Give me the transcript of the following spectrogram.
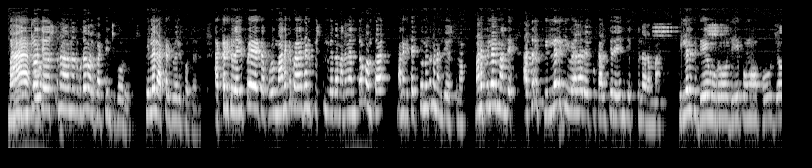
మనం ఇంట్లో చేస్తున్నాం అన్నది కూడా వాళ్ళు పట్టించుకోరు. పిల్లలు అక్కడికి వెళ్ళిపోతారు. అక్కడికి వెళ్ళిపోయేటప్పుడు మనకి బాధ అనిపిస్తుంది కదా మనం ఎంతో కొంత మనకి శక్తి ఉన్నది మనం చేస్తున్నాం. మన పిల్లలు మంది. అసలు పిల్లలకి ఈవేళ రేపు కల్చర్ ఏం చెప్తున్నారమ్మా? పిల్లలకి దేవుడో దీపమో పూజో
